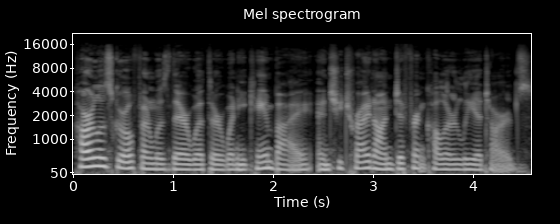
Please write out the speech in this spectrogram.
Carla's girlfriend was there with her when he came by, and she tried on different color leotards.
